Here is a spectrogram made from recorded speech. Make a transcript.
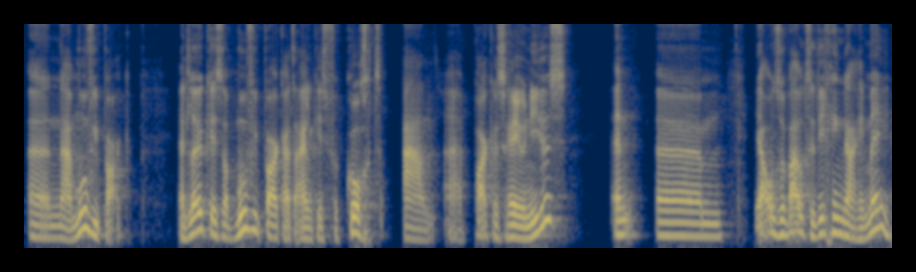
eh, naar Movie Park. Het leuke is dat Movie Park uiteindelijk is verkocht aan eh Parkers Reunides. En ehm, ja, onze Wouter die ging daarin mee.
